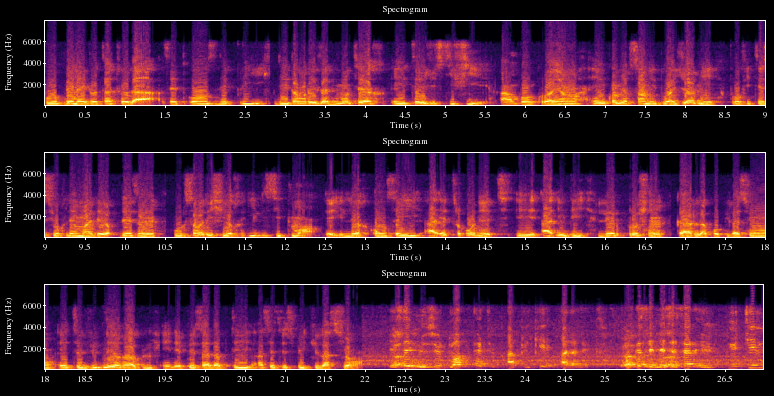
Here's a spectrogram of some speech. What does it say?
Pour Benaido Tatola, cette hausse des prix des denrées alimentaires est injustifiée. En bon croyant, un commerçant ne doit jamais profiter sur les malheurs des uns pour s'enrichir illicitement et il leur conseille à être honnêtes et à aider leurs prochains car la population est vulnérable et ne peut s'adapter à cette spéculation. Et ces mesures doivent être appliquées à la lettre parce que c'est nécessaire et utile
